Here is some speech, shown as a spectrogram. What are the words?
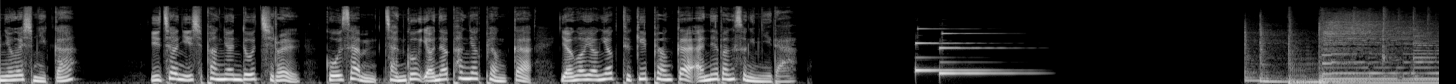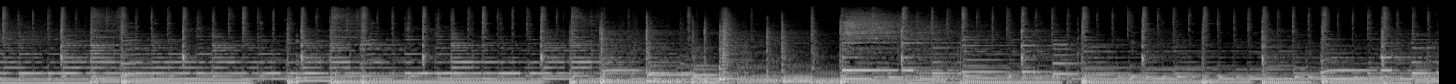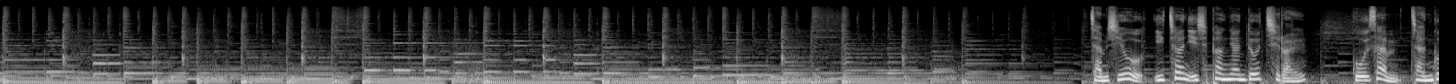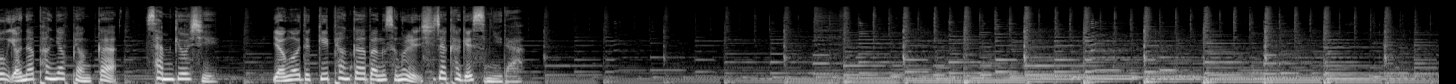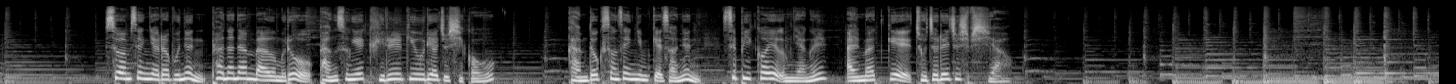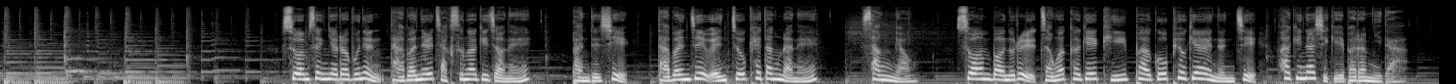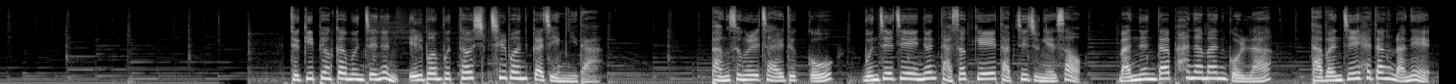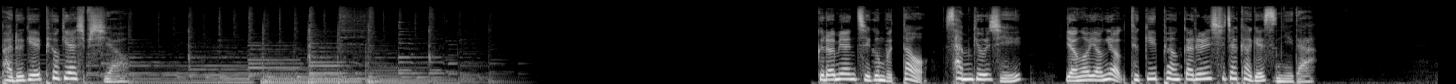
안녕하십니까? 2020학년도 7월 고3 전국 연합 학력 평가 영어 영역 듣기 평가 안내 방송입니다. 잠시 후 2020학년도 7월 고3 전국 연합학력평가 3교시 영어 듣기 평가 방송을 시작하겠습니다. 수험생 여러분은 편안한 마음으로 방송에 귀를 기울여 주시고 감독 선생님께서는 스피커의 음량을 알맞게 조절해 주십시오. 수험생 여러분은 답안을 작성하기 전에 반드시 답안지 왼쪽 해당란에 상명, 수험 번호를 정확하게 기입하고 표기하였는지 확인하시기 바랍니다. 듣기 평가 문제는 1번부터 17번까지입니다. 방송을 잘 듣고 문제지에 있는 5개의 답지 중에서 맞는 답 하나만 골라 답안지 해당란에 바르게 표기하십시오. 그러면 지금부터 3교시 영어 영역 듣기 평가를 시작하겠습니다.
